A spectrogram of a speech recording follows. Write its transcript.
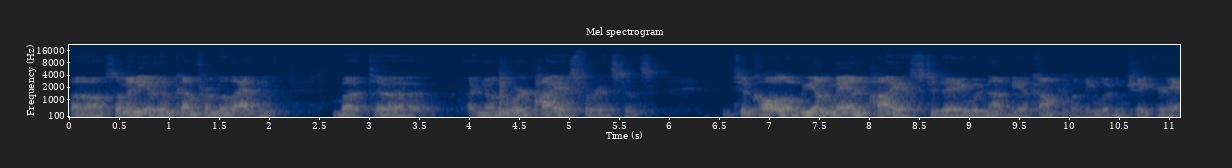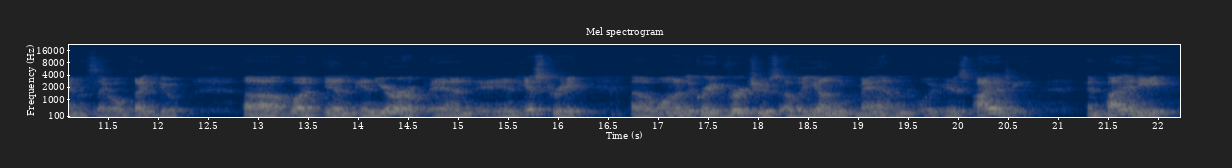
Uh, so many of them come from the Latin, but uh, I know the word pious, for instance. To call a young man pious today would not be a compliment. He wouldn't shake your hand and say, "Oh, thank you." Uh, but in in Europe and in history, uh, one of the great virtues of a young man is piety, and piety.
